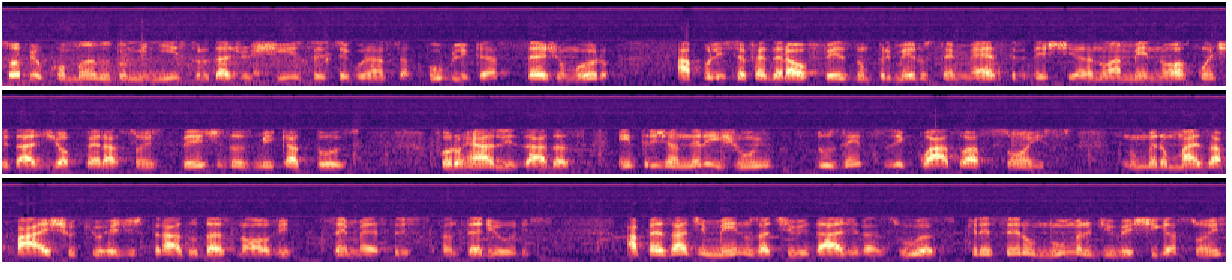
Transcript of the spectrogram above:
sob o comando do ministro da Justiça e Segurança Pública, Sérgio Moro, a Polícia Federal fez no primeiro semestre deste ano a menor quantidade de operações desde 2014. Foram realizadas entre janeiro e junho 204 ações, número mais abaixo que o registrado das nove semestres anteriores. Apesar de menos atividade nas ruas, cresceram o número de investigações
